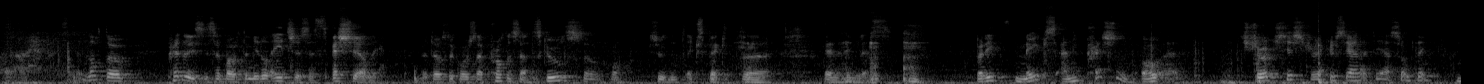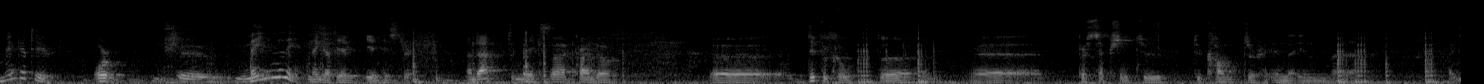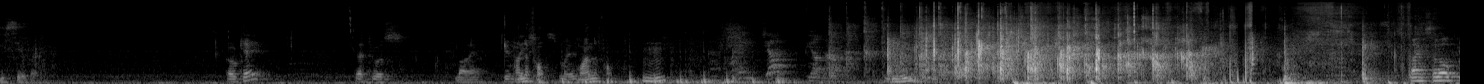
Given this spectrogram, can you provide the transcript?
a lot of prejudices about the Middle Ages, especially. But those, of course, are Protestant schools, so one shouldn't expect uh, anything less. But it makes an impression of uh, church history Christianity as something negative, or uh, mainly negative in history. And that makes a kind of difficult uh, uh, perception to, to counter in, in uh, an easy way. Okay? That was my Wonderful, my- wonderful. Mhm. Great job, Bjørn Thanks a lot.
